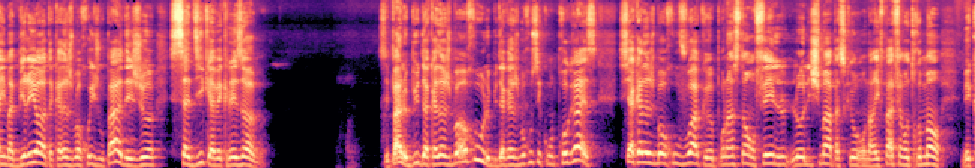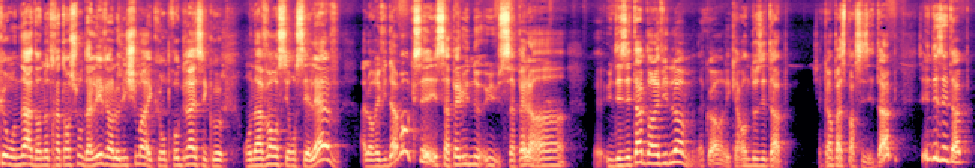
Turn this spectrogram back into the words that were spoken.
ima biriot. Akadosh Baruch il joue pas à des jeux sadiques avec les hommes. C'est pas le but d'Akadosh Baruch. Le but d'Akadosh Baruch c'est qu'on progresse. Si Akadosh Baruch voit que pour l'instant on fait l'Olishma parce qu'on n'arrive pas à faire autrement, mais qu'on a dans notre intention d'aller vers le Lishma et qu'on progresse et qu'on avance et on s'élève, alors évidemment que c'est- s'appelle une, un- une des étapes dans la vie de l'homme, d'accord? Les 42 étapes. Chacun passe par ces étapes, c'est une des étapes.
